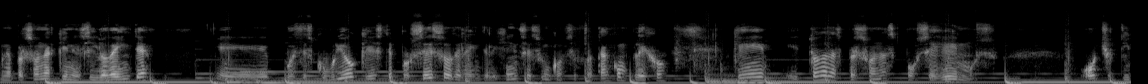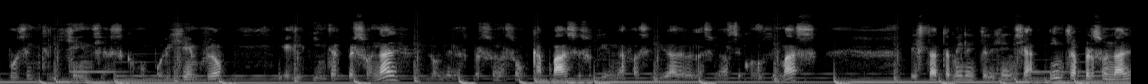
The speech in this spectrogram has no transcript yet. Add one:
Una persona que en el siglo XX eh, pues descubrió que este proceso de la inteligencia es un concepto tan complejo que eh, todas las personas poseemos ocho tipos de inteligencias, como por ejemplo el interpersonal, donde las personas son capaces o tienen la facilidad de relacionarse con los demás. Está también la inteligencia intrapersonal,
